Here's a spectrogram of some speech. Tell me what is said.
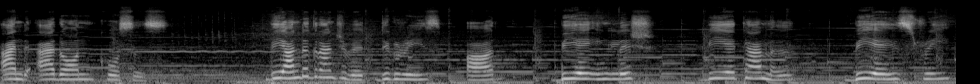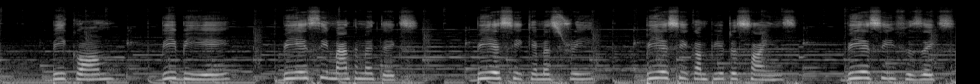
and add on courses. The undergraduate degrees are BA English, BA Tamil, BA History, BCom, BBA, BSc Mathematics, BSc Chemistry, BSc Computer Science, BSc Physics,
